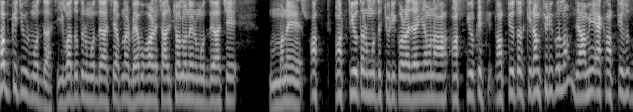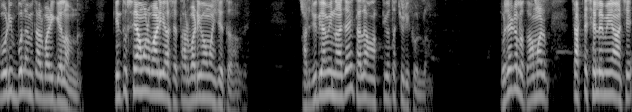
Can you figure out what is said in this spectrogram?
সব কিছুর মধ্যে আছে, ইবাদতের মধ্যে আছে, আপনার ব্যবহার চালচলনের মধ্যে আছে মানে আত- আত্মীয়তার মধ্যে চুরি করা যায়। যেমন আত্মীয়কে আত্মীয়তা কিরাম চুরি করলাম যে আমি এক আত্মীয় গরিব বলে আমি তার বাড়ি গেলাম না। কিন্তু সে আমার বাড়ি আসে, তার বাড়িও আমায় যেতে হবে। আর যদি আমি না যাই, তাহলে আত্মীয়তা চুরি করলাম। বোঝা গেল তো? আমার চারটে ছেলে মেয়ে আছে,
